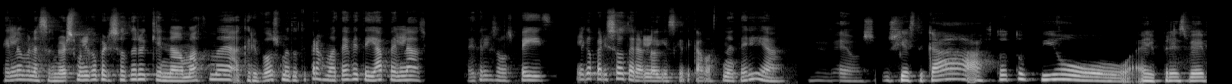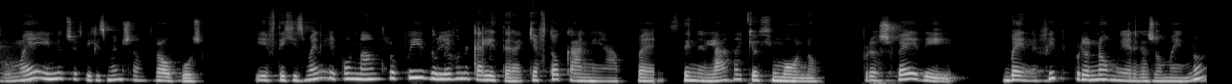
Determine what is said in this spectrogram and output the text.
Θέλαμε να σε γνωρίσουμε λίγο περισσότερο και να μάθουμε ακριβώς με το τι πραγματεύεται η Απελάς. Θα ήθελες να μας πεις λίγα περισσότερα λόγια σχετικά με αυτήν την εταιρεία. Βεβαίως. Ουσιαστικά αυτό το οποίο ε, πρεσβεύουμε είναι τους ευτυχισμένους ανθρώπους. Οι ευτυχισμένοι λοιπόν άνθρωποι δουλεύουν καλύτερα και αυτό κάνει η ΑΠ στην Ελλάδα και όχι μόνο. Προσφέρει benefit, προνόμια εργαζομένων,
